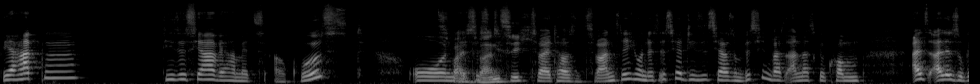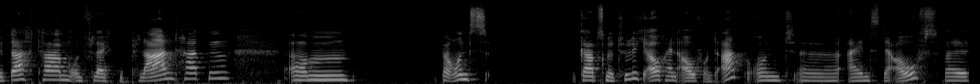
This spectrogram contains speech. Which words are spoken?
Wir hatten dieses Jahr, wir haben jetzt August und es 2020. ist 2020 und es ist ja dieses Jahr so ein bisschen was anders gekommen, als alle so gedacht haben und vielleicht geplant hatten. Ähm, bei uns gab es natürlich auch ein Auf und Ab und äh, eins der Aufs, weil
